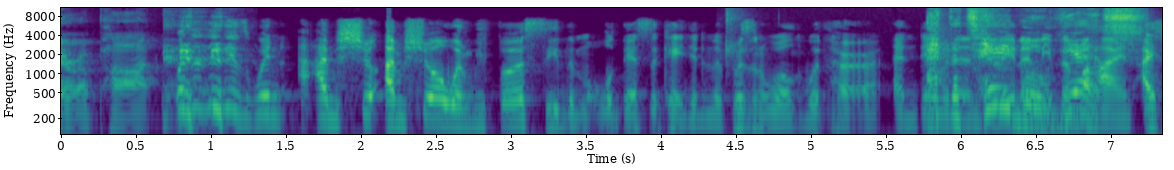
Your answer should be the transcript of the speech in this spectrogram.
year apart. But the thing is, when I'm sure, I'm sure when we first see them all desiccated in the prison world with her and Damon and Elena leave them yes. behind,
